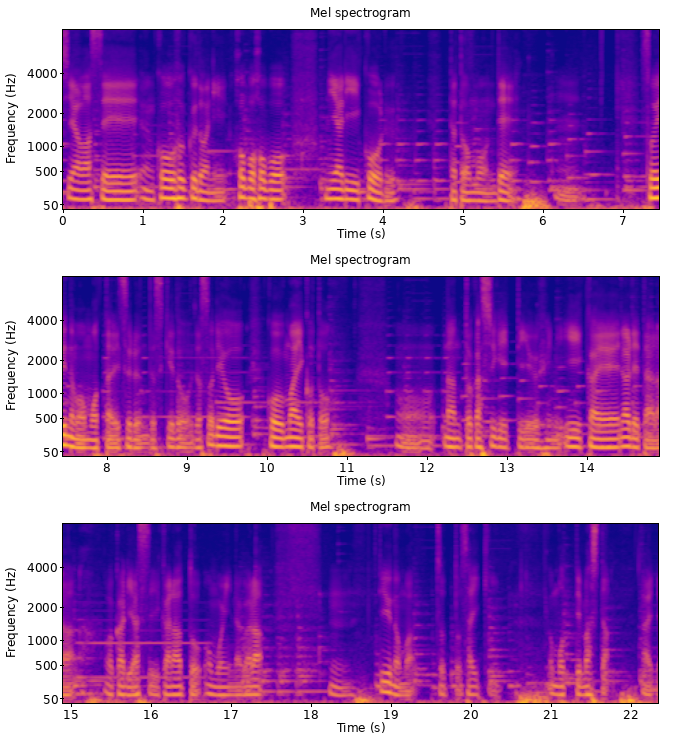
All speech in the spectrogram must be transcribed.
幸せ、うん、幸福度にほぼほぼニアリーイコールだと思うんで、うん、そういうのも思ったりするんですけどじゃあそれをこううまいことなんとか主義っていうふうに言い換えられたら分かりやすいかなと思いながら、うん、っていうのもちょっと最近思ってました。はい。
